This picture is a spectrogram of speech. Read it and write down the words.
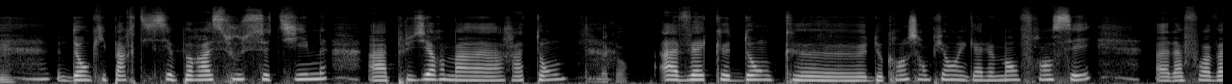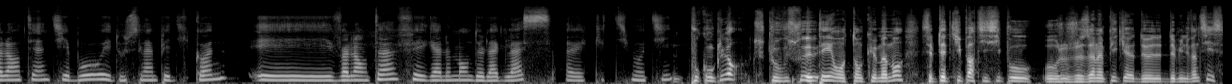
Mhm. Donc il participera sous ce team à plusieurs marathons. Avec donc euh, de grands champions également français, à la fois Valentin Thiebaud et Doucelin Pédicone. Et Valentin fait également de la glace avec Timothy. Pour conclure, ce que vous souhaitez en tant que maman, c'est peut-être qu'il participe aux, Jeux Olympiques de 2026.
